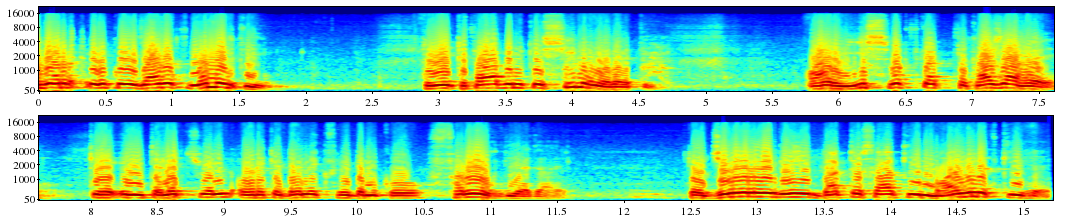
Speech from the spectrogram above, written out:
اگر ان کو اجازت نہ ملتی تو یہ کتاب ان کے سینے میں رہتی۔ اور اس وقت کا تقاضا ہے کہ انٹلیکچوئل اور اکیڈیمک فریڈم کو فروغ دیا جائے۔ تو جنہوں نے بھی ڈاکٹر صاحب کی معاونت کی ہے،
